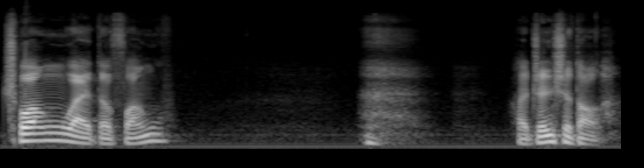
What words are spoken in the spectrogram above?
窗外的房屋：“还真是到了。”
